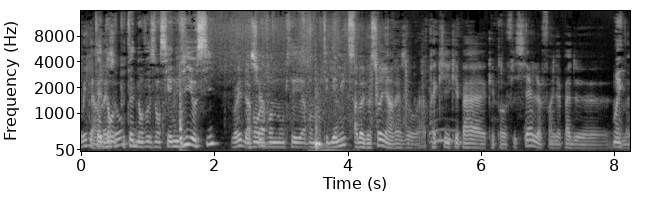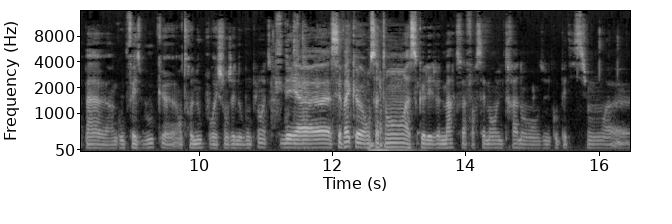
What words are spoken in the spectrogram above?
Oui, peut-être dans réseau. peut-être dans vos anciennes vies aussi, Oui, bien avant, sûr. avant de monter avant de monter Gamut. Ah bah bien sûr, il y a un réseau. Après, qui, qui est pas qui est pas officiel. Enfin, il n'y a pas de, Oui. on n'a pas un groupe Facebook euh, entre nous pour échanger nos bons plans et tout. Mais euh, c'est vrai qu'on s'attend à ce que les jeunes marques soient forcément ultra dans une compétition euh,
